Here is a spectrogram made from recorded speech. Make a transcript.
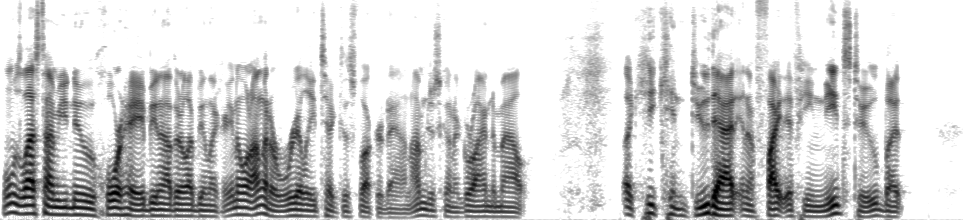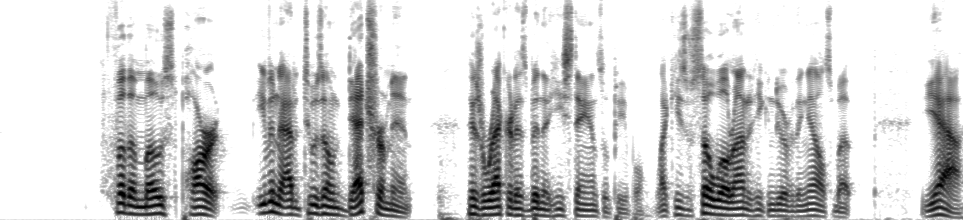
When was the last time you knew Jorge being out there like being like, you know what, I'm gonna really take this fucker down. I'm just gonna grind him out. Like he can do that in a fight if he needs to, but for the most part, even to his own detriment, his record has been that he stands with people. Like he's so well rounded, he can do everything else. But yeah,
